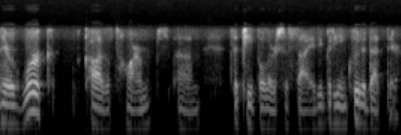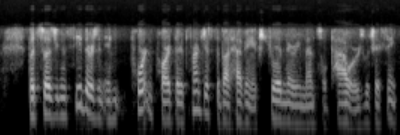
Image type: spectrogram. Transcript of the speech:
their work caused harm um, to people or society, but he included that there. But so as you can see, there's an important part that it's not just about having extraordinary mental powers, which I think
